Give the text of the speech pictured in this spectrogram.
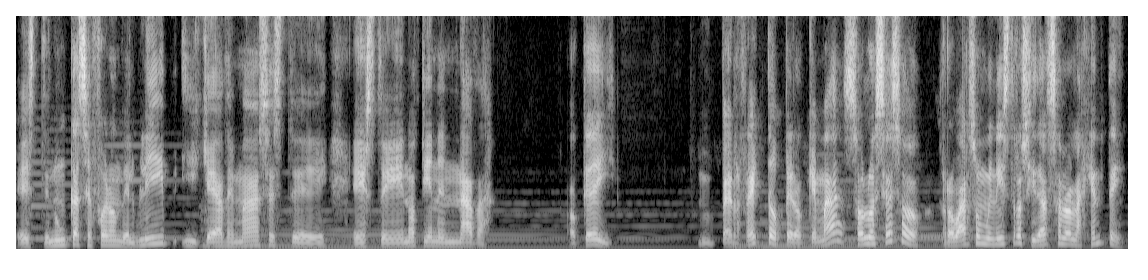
este, nunca se fueron del blip y que además este, este, no tienen nada. Ok, perfecto, pero ¿qué más? Solo es eso, robar suministros y dárselo a la gente.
